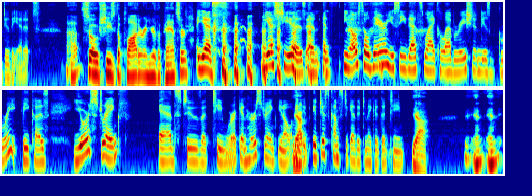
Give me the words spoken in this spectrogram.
do the edits. Uh, so she's the plotter and you're the pantser. Yes, yes, she is, and and you know, so there you see that's why collaboration is great because your strength adds to the teamwork, and her strength, you know, I mean, it, it just comes together to make a good team. Yeah. In in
